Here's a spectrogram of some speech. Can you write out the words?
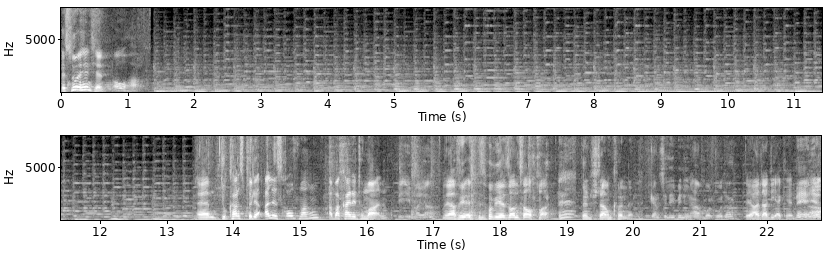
Ist nur Hähnchen. Oha. Ähm, du kannst bitte alles drauf machen, aber keine Tomaten. Wie immer, ja? Ja, wie, so wie er sonst auch macht. Bin Stammkunde. Ganze Leben in Hamburg, oder? Ja, da die Ecke. Nee, jetzt.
